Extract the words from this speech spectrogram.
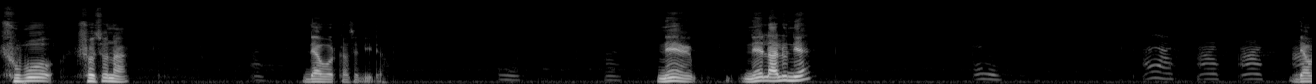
শুভ সূচনা দেওয়ার কাছে দিয়ে দাও নে, নে লালু নে। দাও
